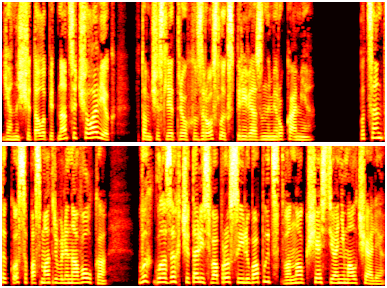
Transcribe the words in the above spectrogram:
Я насчитала 15 человек, в том числе трех взрослых с перевязанными руками. Пациенты косо посматривали на волка. В их глазах читались вопросы и любопытство, но, к счастью, они молчали.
